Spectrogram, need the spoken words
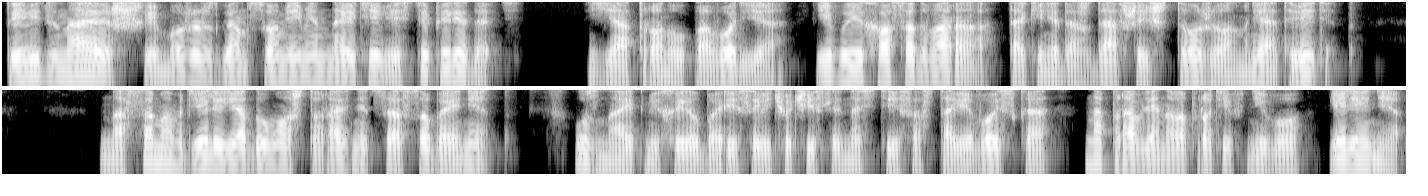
Ты ведь знаешь и можешь с гонцом именно эти вести передать. Я тронул поводья и выехал со двора, так и не дождавшись, что же он мне ответит. На самом деле я думал, что разницы особой нет. Узнает Михаил Борисович о численности и составе войска, направленного против него, или нет.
